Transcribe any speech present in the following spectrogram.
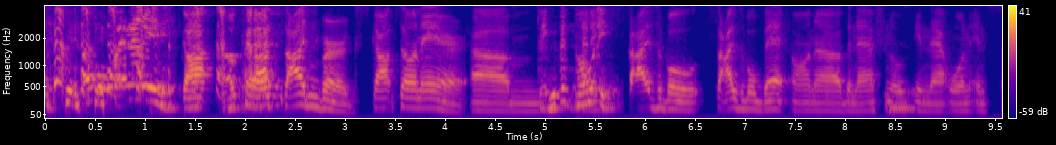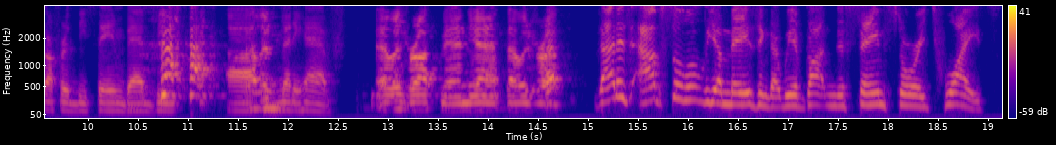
answer. no way. Scott, okay. Scott Seidenberg, Scott's on air. Um, David Bote. Sizable, sizable bet on uh, the Nationals in that one and suffered the same bad beat uh, was, as many have. That was rough, man. Yeah, that was rough. That is absolutely amazing that we have gotten the same story twice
